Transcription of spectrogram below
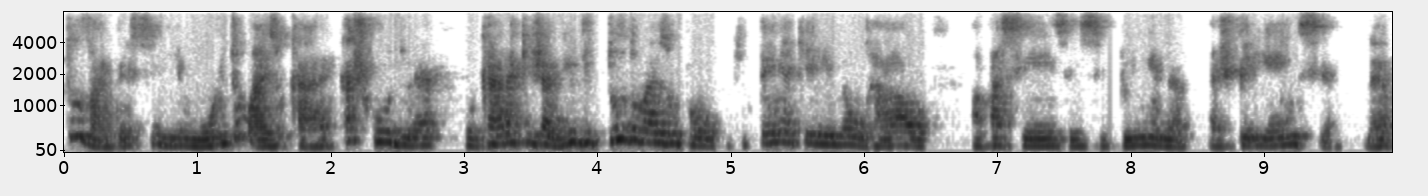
Tu vai preferir muito mais o cara cascudo, né? O cara que já viu de tudo mais um pouco, que tem aquele know-how, a paciência, a disciplina, a experiência, né?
